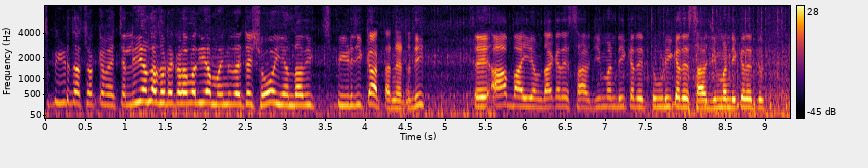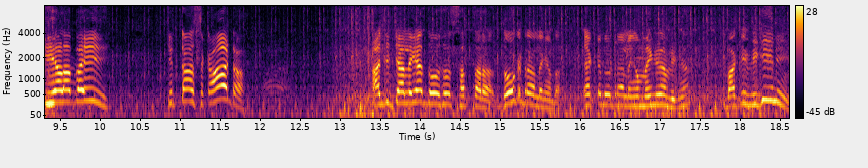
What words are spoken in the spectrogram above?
ਸਪੀਡ ਦੱਸੋ ਕਿਵੇਂ ਚੱਲੀ ਜਾਂਦਾ ਤੁਹਾਡੇ ਕੋਲ? ਵਧੀਆ, ਮੈਨੂੰ ਤਾਂ ਇੱਥੇ ਸ਼ੋਅ ਹੋਈ ਜਾਂਦਾ ਵੀ ਸਪੀਡ ਜੀ ਘੱਟ ਆ ਨੈਟ ਦੀ। ਤੇ ਆਹ ਬਾਈ ਆਉਂਦਾ ਕਦੇ ਸਬਜ਼ੀ ਮੰਡੀ, ਕਦੇ ਤੂੜੀ, ਕਦੇ ਸਬਜ਼ੀ ਮੰਡੀ, ਕਦੇ ਤੂ- ਕੀ ਵਾਲਾ ਬਾਈ? ਚਿੱਟਾ ਸਕਾਟ। ਅੱਜ ਚੱਲ ਗਿਆ 270 ਦੋ ਕੁ ਟਰਾਲੀਆਂ ਦਾ। ਇੱਕ ਦੋ ਟਰਾਲੀਆਂ ਮਹਿੰਗੀਆਂ ਵਿਕੀਆਂ ਬਾਕੀ ਵਿਕੀ ਨਹੀਂ।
